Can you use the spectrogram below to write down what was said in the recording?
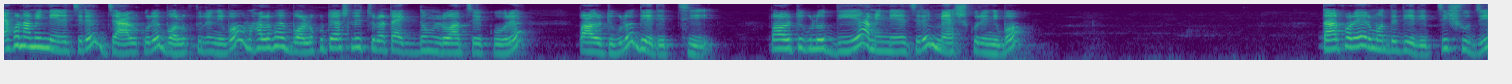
এখন আমি নেড়ে চেড়ে জাল করে বলক তুলে নিব। ভালোভাবে বলক উঠে আসলে চুলাটা একদম লো আঁচে করে পাউরুটিগুলো দিয়ে দিচ্ছি। পাউরুটিগুলো দিয়ে আমি নেড়ে চেড়ে ম্যাশ করে নিব। তারপরে এর মধ্যে দিয়ে দিচ্ছি সুজি।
